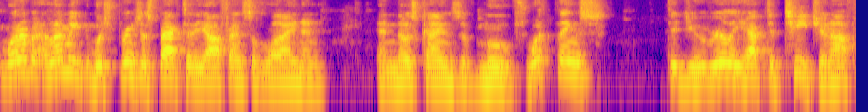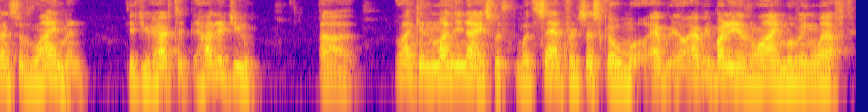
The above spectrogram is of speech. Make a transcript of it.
what about? Let me, which brings us back to the offensive line and and those kinds of moves. What things did you really have to teach an offensive lineman? Did you have to? How did you? Uh, like in Monday nights with with San Francisco, every, everybody in the line moving left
